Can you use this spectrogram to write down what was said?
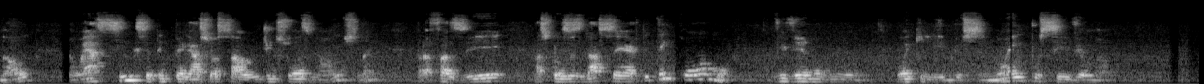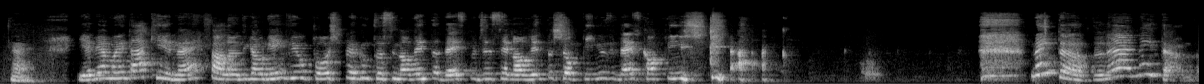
não. Não é assim que você tem que pegar a sua saúde em suas mãos, né? Para fazer as coisas dar certo. E tem como viver no, no, no equilíbrio, sim. Não é impossível, não. É. E a minha mãe tá aqui, né? Falando que alguém viu o post e perguntou se 90-10 podia ser 90 chopinhos e 10 copinhos de água. Nem tanto, né? Nem tanto.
